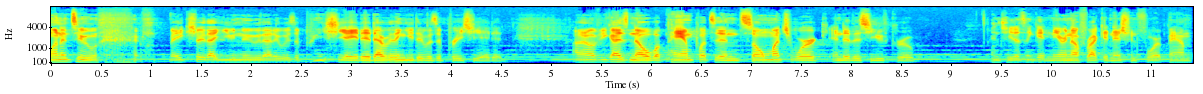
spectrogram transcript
wanted to make sure that you knew that it was appreciated. Everything you did was appreciated. I don't know if you guys know, but Pam puts in so much work into this youth group and she doesn't get near enough recognition for it, Pam.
